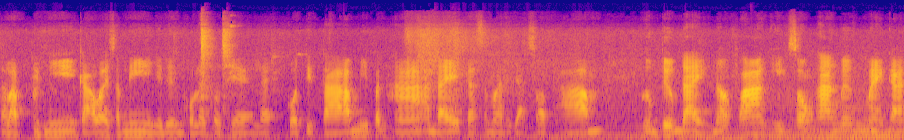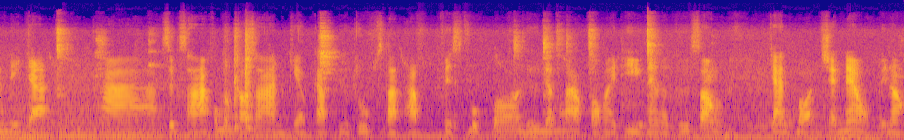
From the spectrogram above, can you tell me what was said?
สำหรับคลิปนี้กาไว้สำนี้อย่าลืมกดไลค์กดแชร์และกดติดตามมีปัญหาอันใดก็สามารถที่จะสอบถาม เพิ่มเติมได้เนาะฟังอีกสองทางหนึ่งในการที่จะศึกษาข้อมูลข่าวสารเกี่ยวกับ YouTube Startup Facebook บอหรือเรื่องราวของ IT นั่นก็คือซ่องจานบอลชแนลพี่น้อง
